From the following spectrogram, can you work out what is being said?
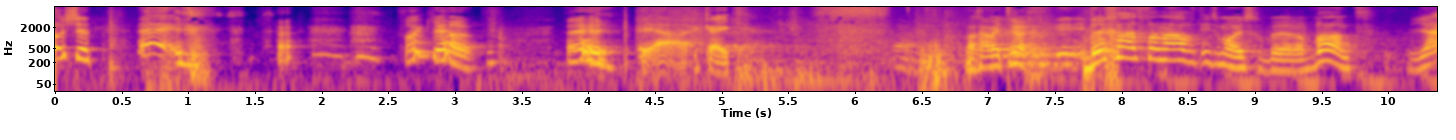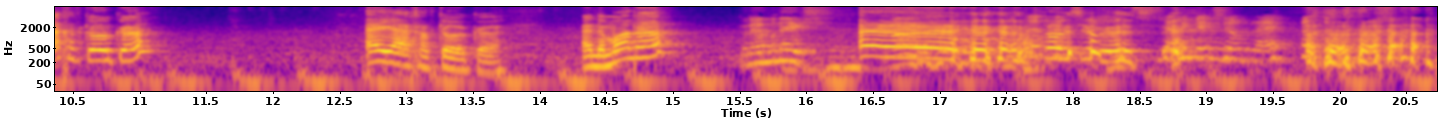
Oh shit. Hey. Fuck jou. Hey. Ja, kijk. We gaan weer terug. Er gaat vanavond iets moois gebeuren. Want jij gaat koken. En jij gaat koken. En de mannen... Ik ben helemaal niks. Hey! Proost jongens! Ja, ik ben zo blij.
